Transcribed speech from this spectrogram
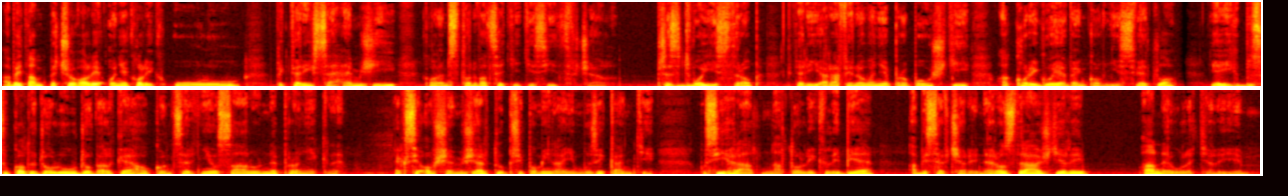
aby tam pečovali o několik úlů, ve kterých se hemží kolem 120 tisíc včel. Přes dvojí strop, který rafinovaně propouští a koriguje venkovní světlo, jejich bzukot dolů do velkého koncertního sálu nepronikne. Jak si ovšem žertu připomínají muzikanti, musí hrát natolik libě, aby se včely nerozdráždili a neuletěli jim.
